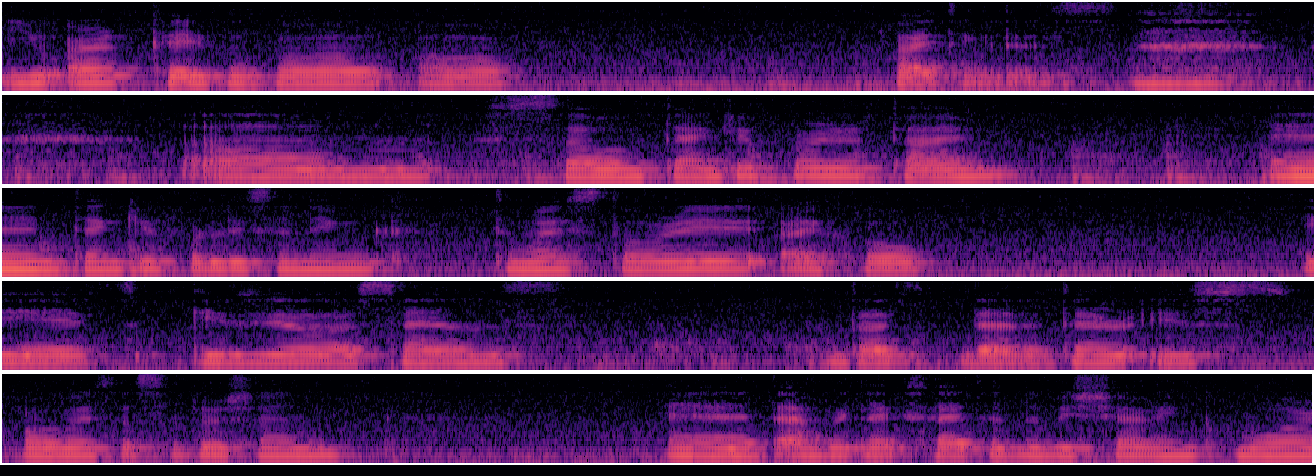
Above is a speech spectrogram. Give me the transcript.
you are capable of fighting this. um, so thank you for your time and thank you for listening to my story. I hope it gives you a sense that, that there is always a solution and I'm really excited to be sharing more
